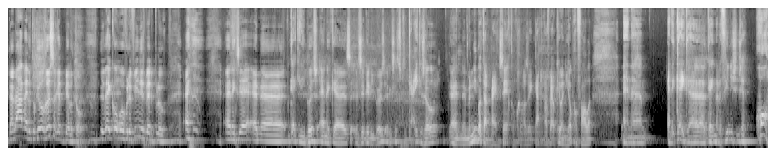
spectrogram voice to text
daarna werd het toch heel rustig in het peloton. Dus wij komen over de finish met de ploeg. En, en ik zei, en eh, we kijken in die bus. En ik eh, zit in die bus en ik zit te kijken zo. En eh, maar niemand had mij gezegd. Of was ik, ja, dat was mij ook helemaal niet opgevallen. En, eh, en ik keek, eh, keek naar de finish. Ik zei, goh.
